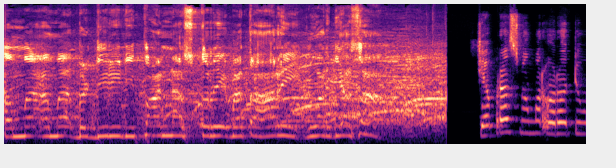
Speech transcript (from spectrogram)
emak-emak berdiri di panas terik matahari luar biasa. Capres nomor urut 2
